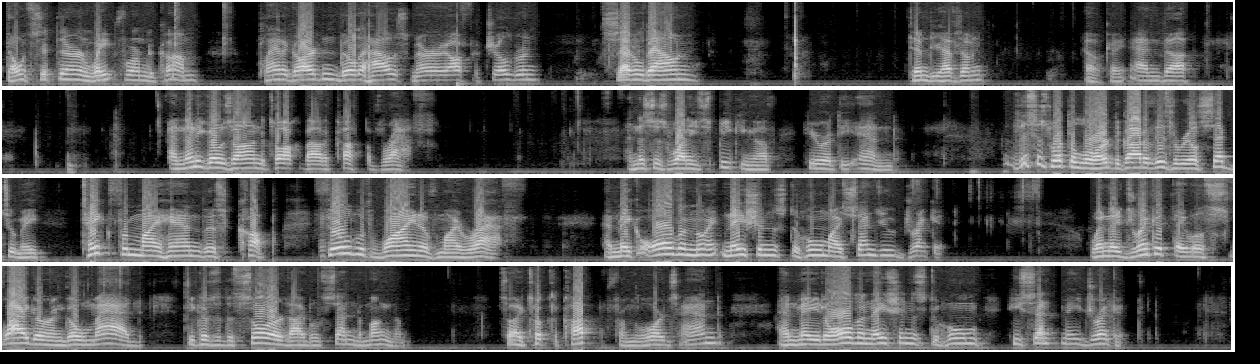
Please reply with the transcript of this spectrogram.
don't sit there and wait for him to come. Plant a garden, build a house, marry off your children, settle down. Tim, do you have something? Okay, and uh, and then he goes on to talk about a cup of wrath. And this is what he's speaking of here at the end. This is what the Lord, the God of Israel, said to me Take from my hand this cup filled with wine of my wrath, and make all the nations to whom I send you drink it. When they drink it, they will swagger and go mad because of the sword I will send among them. So I took the cup from the Lord's hand and made all the nations to whom he sent me drink it.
